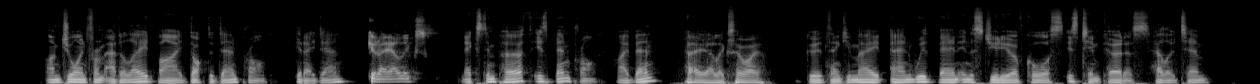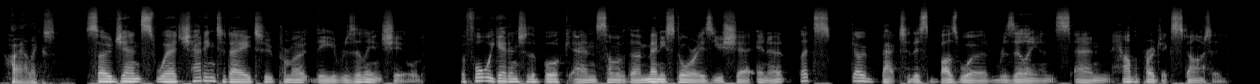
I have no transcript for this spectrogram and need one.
I'm joined from Adelaide by Dr. Dan Pronk. G'day, Dan. G'day, Alex. Next in Perth is Ben Pronk. Hi, Ben. Hey, Alex, how are you? Good, thank you, mate. And with Ben in the studio, of course, is Tim Curtis. Hello, Tim. Hi, Alex. So, gents, we're chatting today to promote the Resilient Shield. Before we get into the book and some of the many stories you share in it, let's go back to this buzzword resilience and how the project started.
